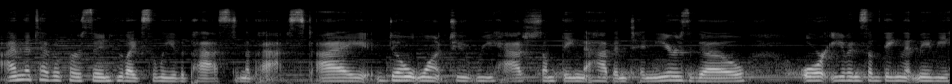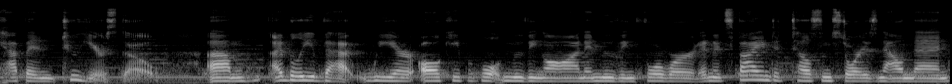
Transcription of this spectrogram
i'm the type of person who likes to leave the past in the past. I don't want to rehash something that happened 10 years ago or even something that maybe happened two years ago um, I believe that we are all capable of moving on and moving forward, and it's fine to tell some stories now and then,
